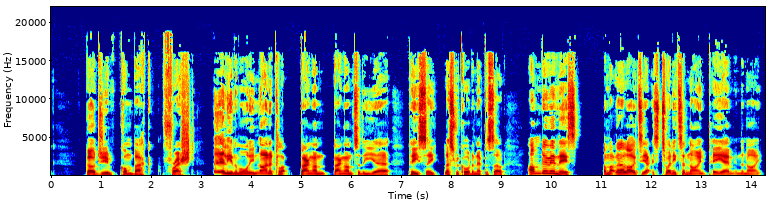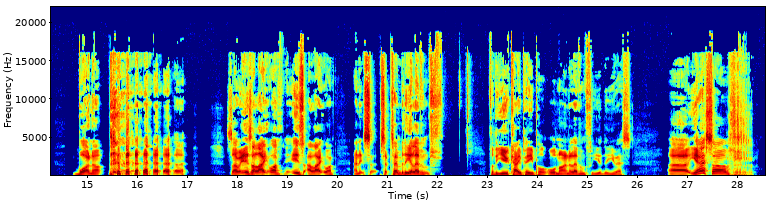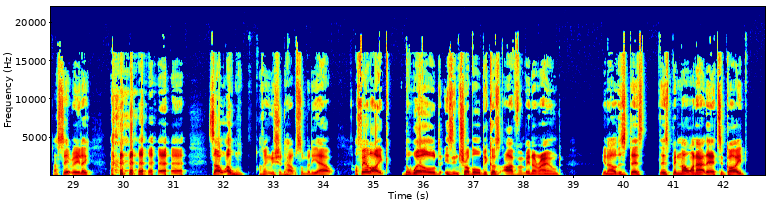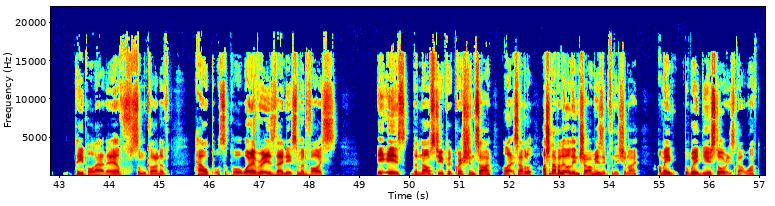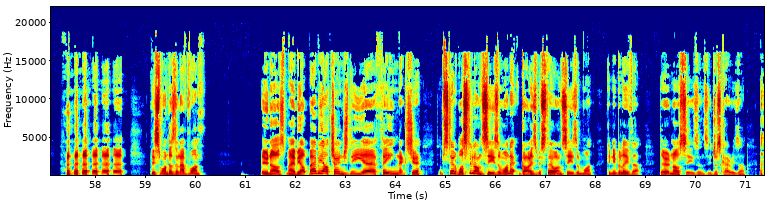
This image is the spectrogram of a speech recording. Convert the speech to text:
Go gym, come back, freshed, early in the morning, nine o'clock. Bang on, bang onto the uh, PC. Let's record an episode. I'm doing this. I'm not gonna lie to you. It's twenty to nine p.m. in the night. Why not? so it is a late one. It is a late one and it's September the 11th for the UK people, or 9 11 for you, the US. Uh, yeah, so that's it, really. so oh, I think we should help somebody out. I feel like the world is in trouble because I haven't been around. You know, there's there's there's been no one out there to guide people out there of some kind of help or support, whatever it is they need, some advice it is the no stupid question time. Let's have a look. I should have a little intro music for this, shouldn't I? I mean, the weird news story's got one. this one doesn't have one. Who knows? Maybe I'll maybe I'll change the uh, theme next year. I'm still we're still on season one, eh, guys. We're still on season one. Can you believe that? There are no seasons. It just carries on.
